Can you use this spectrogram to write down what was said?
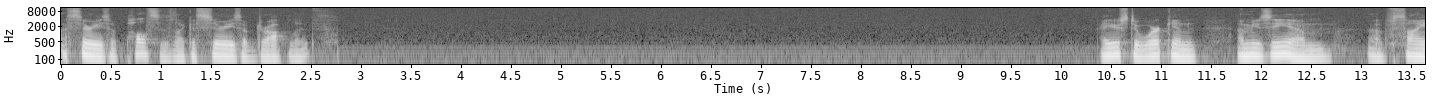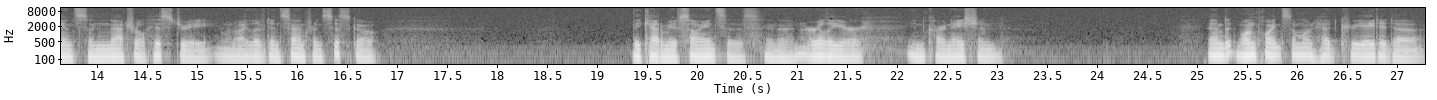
a series of pulses, like a series of droplets. I used to work in a museum of science and natural history when I lived in San Francisco, the Academy of Sciences, in an earlier incarnation. And at one point, someone had created a,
